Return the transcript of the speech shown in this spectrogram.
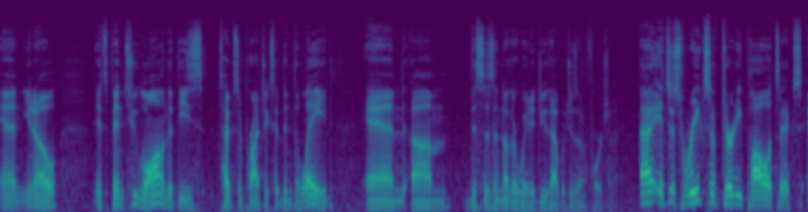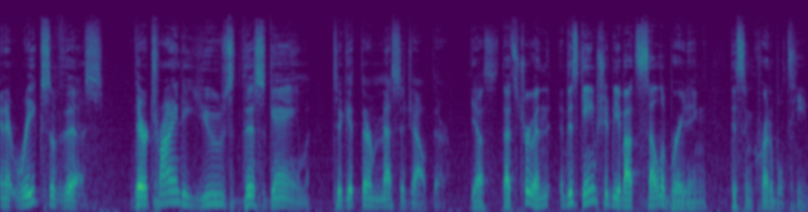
And you know, it's been too long that these types of projects have been delayed, and um, this is another way to do that, which is unfortunate. Uh, it just reeks of dirty politics, and it reeks of this. They're trying to use this game to get their message out there. Yes, that's true. And this game should be about celebrating this incredible team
